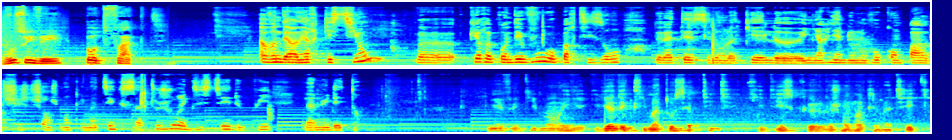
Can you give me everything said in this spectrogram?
Vous suivez PodFact. Avant-dernière question, euh, que répondez-vous aux partisans de la thèse selon laquelle euh, il n'y a rien de nouveau qu'on parle le changement climatique? Ça a toujours existé depuis la nuit des temps. Oui, effectivement, il y a des climato-sceptiques qui disent que le changement climatique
